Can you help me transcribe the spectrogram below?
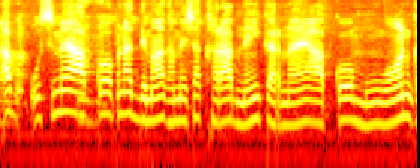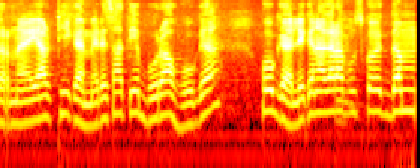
अब हाँ। उसमें आपको अपना दिमाग हमेशा ख़राब नहीं करना है आपको मूव ऑन करना है यार ठीक है मेरे साथ ये बुरा हो गया हो गया लेकिन अगर आप हम्म। उसको एकदम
